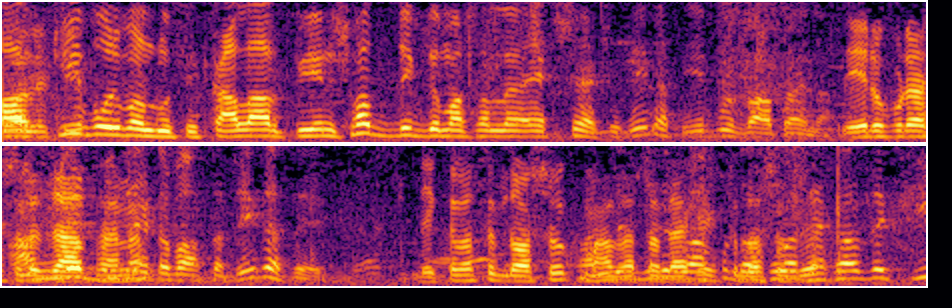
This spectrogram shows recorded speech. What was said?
আর কি পরিমাণ রুচি? কালার পেন সব দিক দিয়ে একশো ঠিক আছে? জাত হয় না। এর উপরে আসলে জাত হয় না। একটা বাচ্চা ঠিক আছে? দেখতে পাচ্ছেন দর্শক মাজারটা দেখে একটু দর্শক দেখা যাচ্ছে কি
